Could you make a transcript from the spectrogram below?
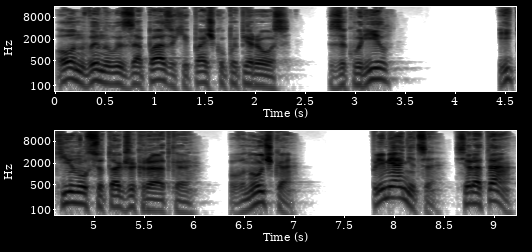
он вынул из-за пазухи пачку папирос, закурил и кинул все так же кратко. «Внучка! Племянница! Сирота!»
